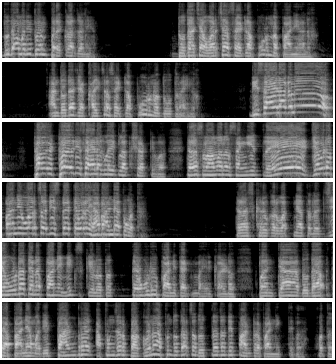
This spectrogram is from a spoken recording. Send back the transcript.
दुधामध्ये दोन प्रकार झाले. दुधाच्या वरच्या साईडला पूर्ण पाणी आलं. आणि दुधाच्या खालच्या साईडला पूर्ण दूध राहिलं. दिसायला लागलं! हो. ठळ ठळ दिसायला लागलं एक लक्षात ठेवा. त्यावेळेस मामानं सांगितलं जेवढं पाणी वरचं दिसतंय तेवढं ह्या भांड्यात होत त्यालाच खरोखर वाटण्यात आलं जेवढं त्यानं पाणी मिक्स केलं होतं तेवढं पाणी त्यात बाहेर काढलं. पण त्या दुधा त्या पाण्यामध्ये पांढरं आपण जर बघून आपण दुधाचं धुतलं तर ते पांढरं पाणी निघते बघा होतं.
